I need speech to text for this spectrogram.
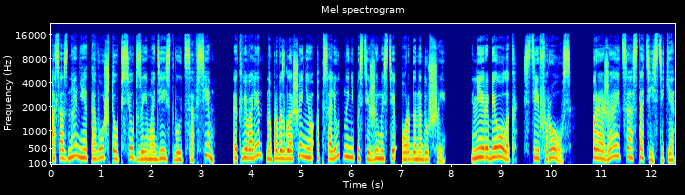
осознание того, что все взаимодействует со всем, эквивалентно провозглашению абсолютной непостижимости органа души. Нейробиолог Стив Роуз поражается статистике.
